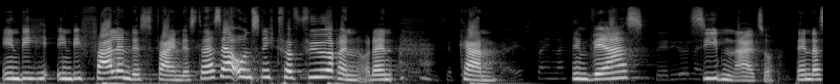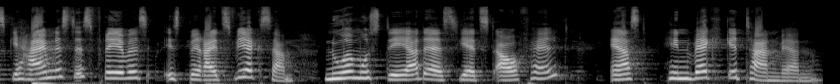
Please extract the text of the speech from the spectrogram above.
in die, in die Fallen des Feindes, dass er uns nicht verführen oder kann. Im Vers 7 also. Denn das Geheimnis des Frevels ist bereits wirksam. Nur muss der, der es jetzt aufhält, erst hinweggetan werden.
